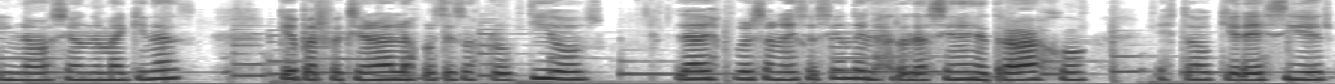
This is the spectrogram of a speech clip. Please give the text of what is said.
innovación de máquinas que perfeccionaran los procesos productivos, la despersonalización de las relaciones de trabajo, esto quiere decir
